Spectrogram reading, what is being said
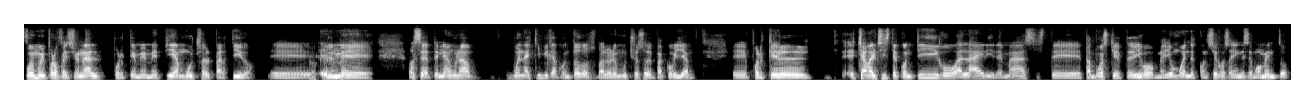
fue muy profesional porque me metía mucho al partido. Eh, él me, o sea, tenía una buena química con todos. Valoré mucho eso de Paco Villa, eh, porque él echaba el chiste contigo al aire y demás. Este, tampoco es que te digo, me dio un buen de consejos ahí en ese momento,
